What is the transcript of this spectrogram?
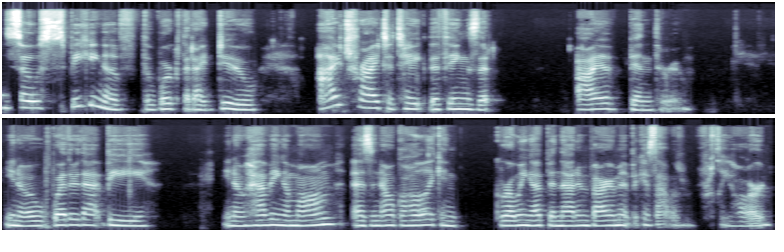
And so, speaking of the work that I do, I try to take the things that I have been through, you know, whether that be, you know, having a mom as an alcoholic and growing up in that environment, because that was really hard.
